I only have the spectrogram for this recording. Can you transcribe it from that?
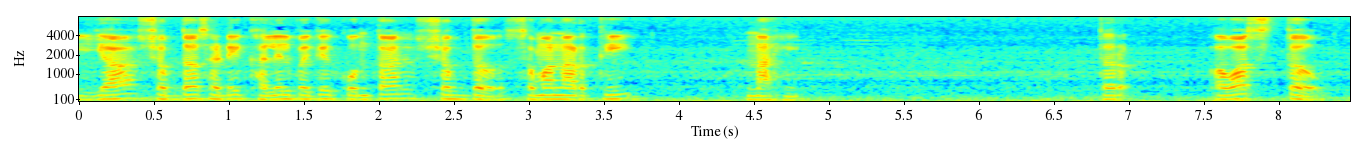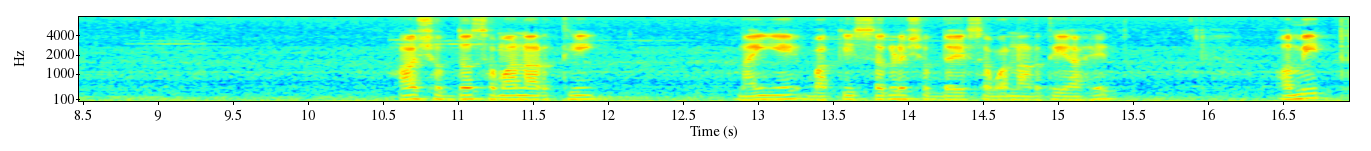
या शब्दासाठी खालीलपैकी कोणता शब्द समानार्थी नाही? तर अवास्तव हा शब्द समानार्थी नाही आहे बाकी सगळे शब्द हे समानार्थी आहेत. अमित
